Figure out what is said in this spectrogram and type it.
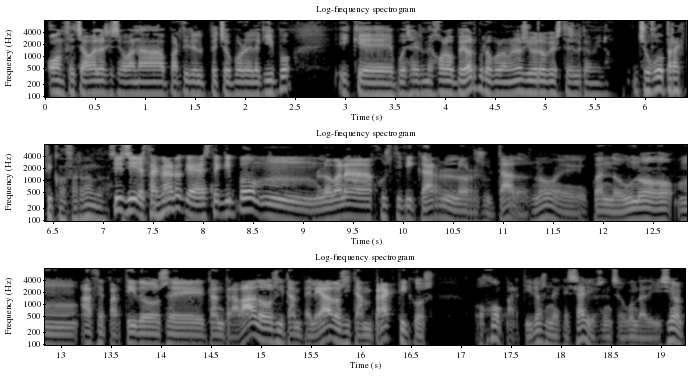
11 chavales que se van a partir el pecho por el equipo y que puede salir mejor o peor, pero por lo menos yo creo que este es el camino. Juego práctico, Fernando. Sí, sí, está claro que a este equipo mm, lo van a justificar los resultados, ¿no? Eh, cuando uno mm, hace partidos eh, tan trabados y tan peleados y tan prácticos, ojo, partidos necesarios en segunda división.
